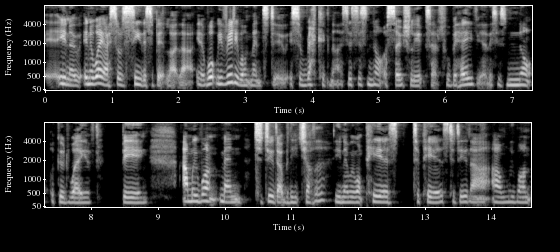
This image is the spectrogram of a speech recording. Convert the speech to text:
you know, in a way, I sort of see this a bit like that. You know, what we really want men to do is to recognize this is not a socially acceptable behavior. This is not a good way of being. And we want men to do that with each other. You know, we want peers to peers to do that. And we want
